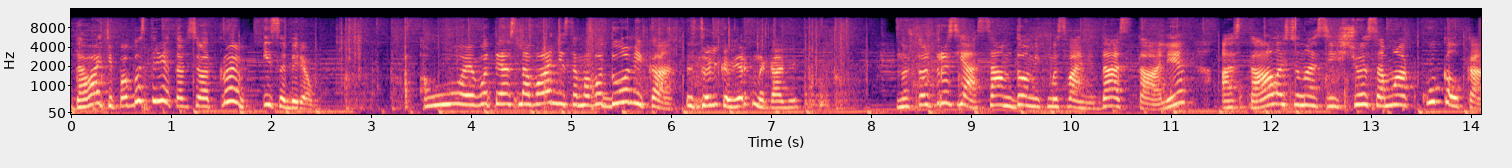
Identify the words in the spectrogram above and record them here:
Давайте побыстрее это все откроем и соберем. Ой, вот и основание самого домика. Только вверх ногами. Ну что ж, друзья, сам домик мы с вами достали. Осталась у нас еще сама куколка.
